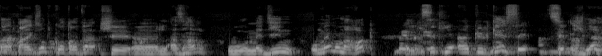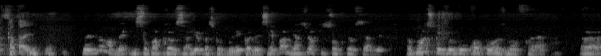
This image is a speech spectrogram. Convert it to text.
bah, Par exemple, quand on va chez euh, l'Azhar ou au Médine ou même au Maroc, ce qui est inculqué, c'est l'ijma Mais non, mais ils ne sont pas pris au sérieux parce que vous ne les connaissez pas. Bien sûr qu'ils sont pris au sérieux. Donc moi, ce que je vous propose, mon frère, euh,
